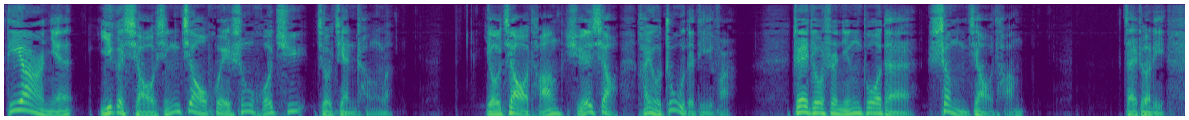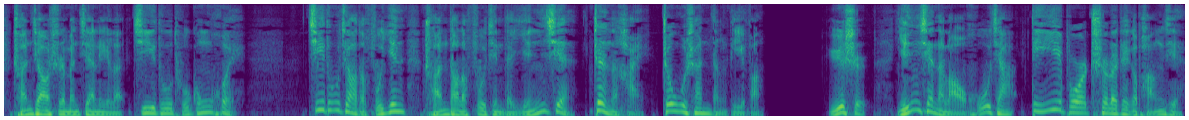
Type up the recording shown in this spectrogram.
第二年，一个小型教会生活区就建成了，有教堂、学校，还有住的地方。这就是宁波的圣教堂。在这里，传教士们建立了基督徒公会。基督教的福音传到了附近的鄞县、镇海、舟山等地方，于是鄞县的老胡家第一波吃了这个螃蟹。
